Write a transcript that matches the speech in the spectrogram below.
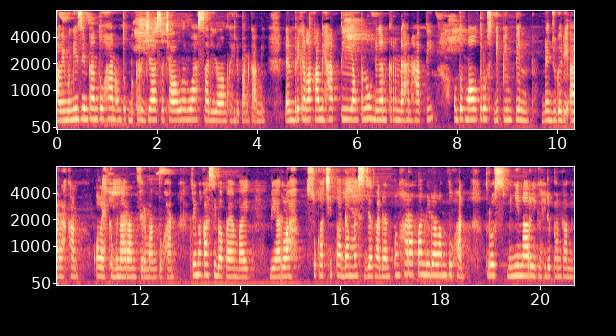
Kami mengizinkan Tuhan untuk bekerja secara leluasa di dalam kehidupan kami. Dan berikanlah kami hati yang penuh dengan kerendahan hati untuk mau terus dipimpin dan juga diarahkan oleh kebenaran firman Tuhan. Terima kasih Bapak yang baik. Biarlah sukacita, damai sejahtera, dan pengharapan di dalam Tuhan terus menyinari kehidupan kami,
